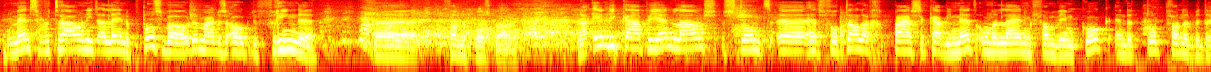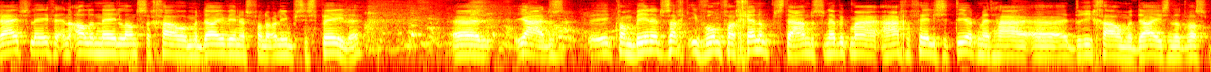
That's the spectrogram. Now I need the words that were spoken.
mensen vertrouwen niet alleen de postbode, maar dus ook de vrienden van de postbode. Nou, in die KPN-lounge stond eh, het voltallig Paarse kabinet onder leiding van Wim Kok en de top van het bedrijfsleven en alle Nederlandse gouden medaillewinnaars van de Olympische Spelen. Eh, ja, dus ik kwam binnen, toen zag ik Yvonne van Gennep staan. Dus toen heb ik maar haar gefeliciteerd met haar eh, drie gouden medailles. En dat was een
